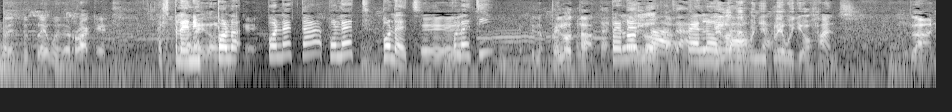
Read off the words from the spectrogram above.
Started to play with the racket. Explaining I don't pol like it. polet, polet, Eh, poletti. No, pelota. Pelota, pelota. Pelota is when you play with your hands. Plan.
